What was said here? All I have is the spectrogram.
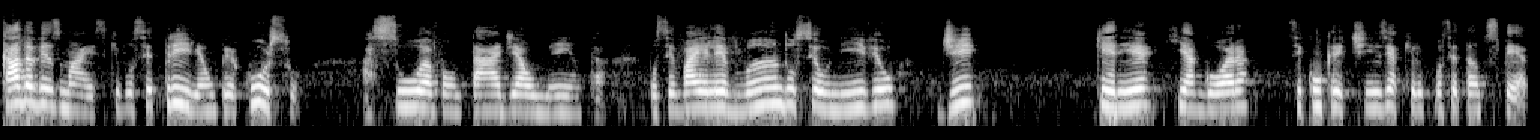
Cada vez mais que você trilha um percurso, a sua vontade aumenta. Você vai elevando o seu nível de querer que agora se concretize aquilo que você tanto espera.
